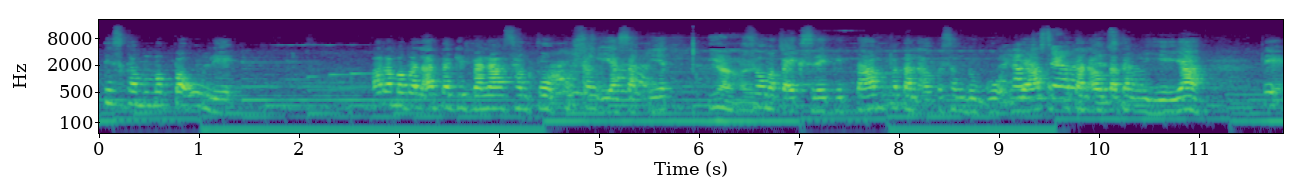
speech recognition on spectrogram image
Antes ka mo magpauli, para mabalaan tagid balasang focus ang iya sakit. Yeah, So, mapa-x-ray kita, mapatanaw ka sang dugo I have iya, to stay like mapatanaw ta tang iya. Di,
